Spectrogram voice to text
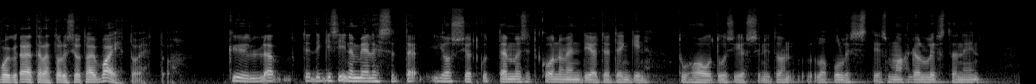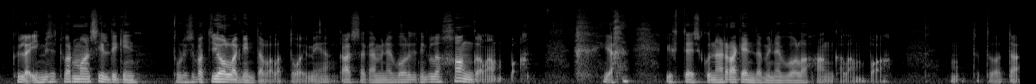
voiko ajatella, että olisi jotain vaihtoehtoa? Kyllä, tietenkin siinä mielessä, että jos jotkut tämmöiset konventiot jotenkin tuhoutuisi, jos se nyt on lopullisesti edes mahdollista, niin kyllä ihmiset varmaan siltikin tulisivat jollakin tavalla toimia. Kanssakäyminen voi olla tietenkin hankalampaa ja yhteiskunnan rakentaminen voi olla hankalampaa. Mutta tuota,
